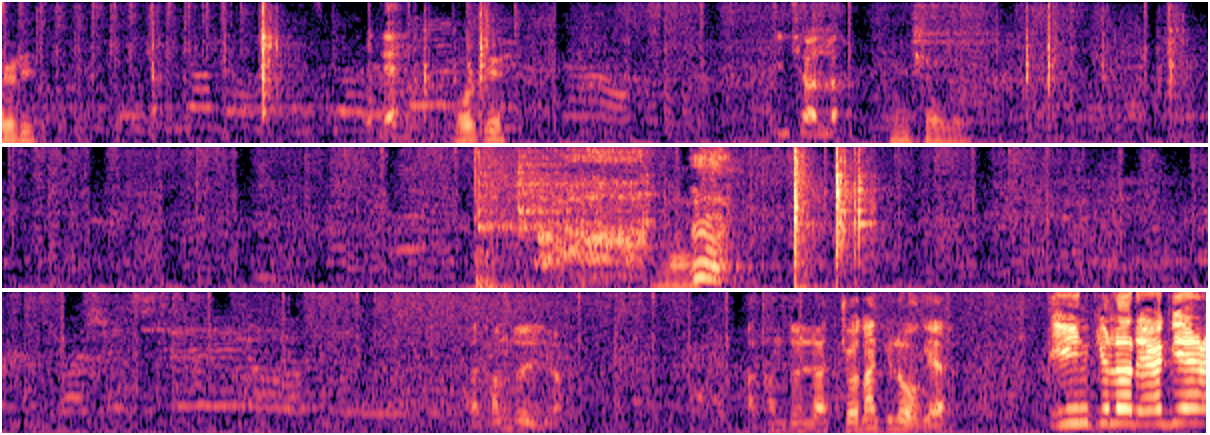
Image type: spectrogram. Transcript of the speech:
रेडी ओके ओके इंशाल्लाह। इंशाल्लाह। नाइस अल्हम्दुलिल्लाह। अल्हम्दुलिल्लाह चौदह किलो हो गया। तीन किलो रह गया।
